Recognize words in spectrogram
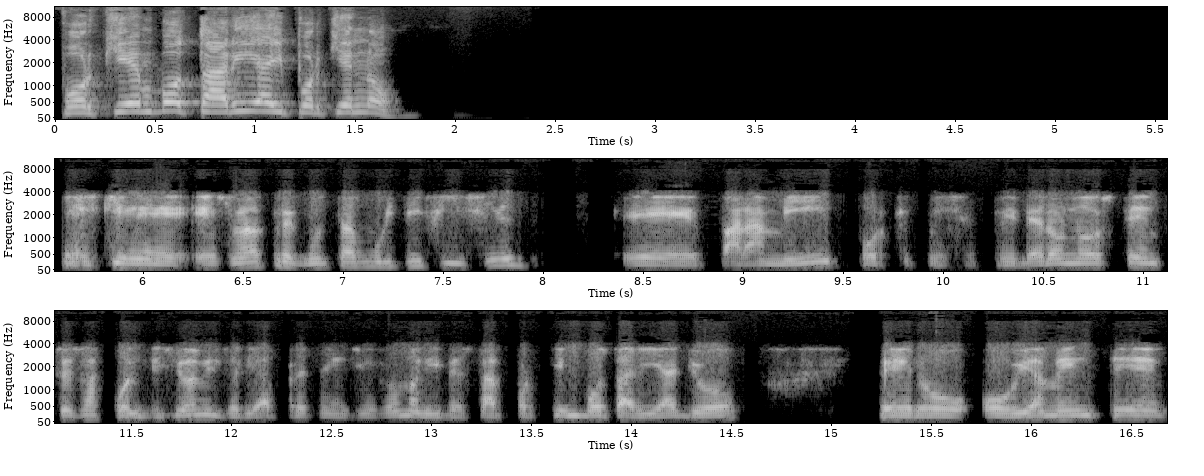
¿Por quién votaría y por quién no? Es que es una pregunta muy difícil eh, para mí, porque pues primero no ostento esa condición y sería pretencioso manifestar por quién votaría yo, pero obviamente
